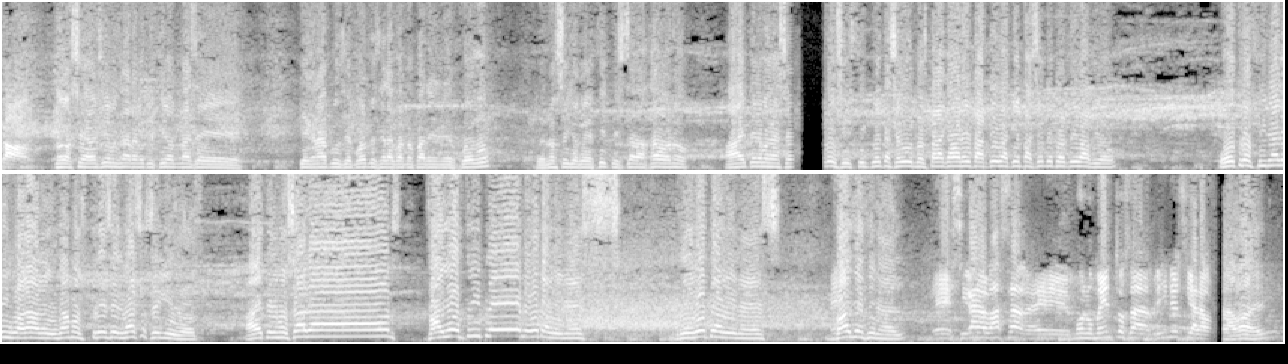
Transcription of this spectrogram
No. No sé, a ver si vemos la repetición más de, de Canal Plus Deportes, será cuando paren el juego. Pero no sé yo qué decirte, si se ha bajado o no. Ahí tenemos a Brusis, 50 segundos para acabar el partido aquí en Pasión Deportiva. Bio. Otro final igualado y damos tres del Barça seguidos. Ahí tenemos a Adams. Falló el triple. Rebote a Brines. Rebote a Brines. Vaya final. Eh, si gana el Barça, eh, monumentos a Brines y a, la- La va, ¿eh?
